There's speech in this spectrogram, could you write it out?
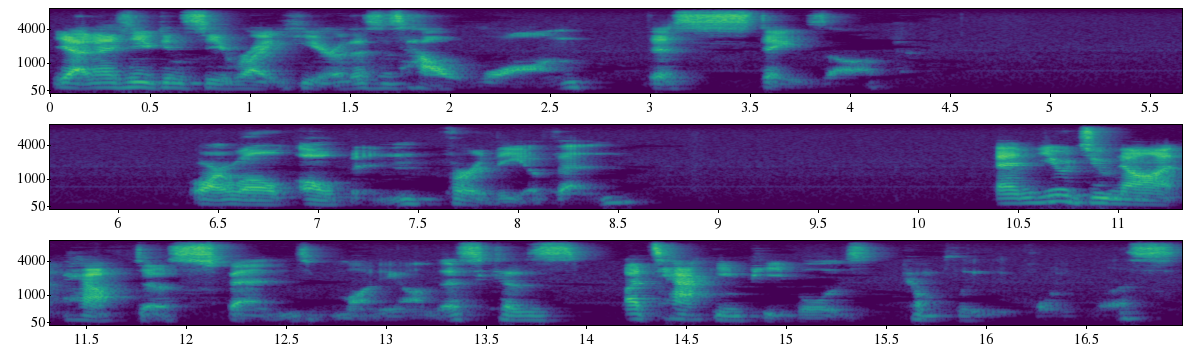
Yeah, and as you can see right here, this is how long this stays up. Or, well, open for the event. And you do not have to spend money on this, because attacking people is completely pointless.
